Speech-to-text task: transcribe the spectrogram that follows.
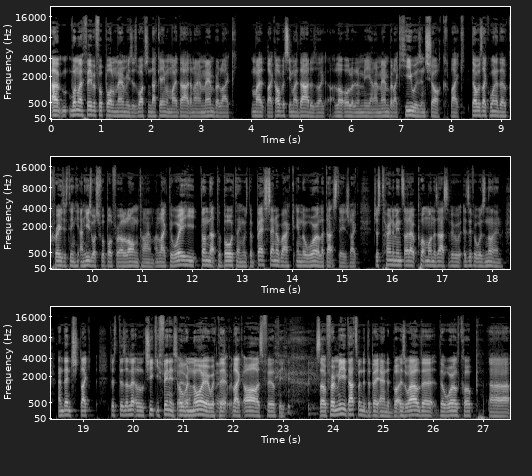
um, one of my favorite footballing memories is watching that game with my dad, and I remember like my like obviously my dad was like a lot older than me, and I remember like he was in shock. Like that was like one of the craziest things, and he's watched football for a long time, and like the way he done that to Boateng was the best centre back in the world at that stage. Like just turn him inside out, put him on his ass if it, wa- as if it was nothing, and then like just there's a little cheeky finish over Yeah. Neuer with Yeah. the like oh it's filthy. so for me that's when the debate ended. But as well the the World Cup, uh,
